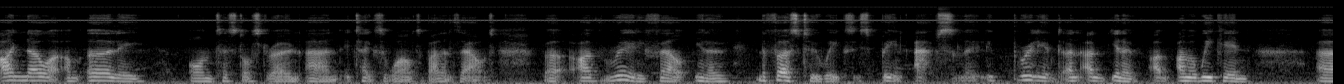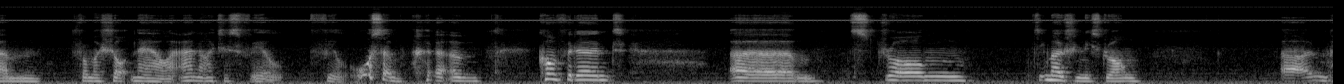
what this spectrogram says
I know I'm early on testosterone and it takes a while to balance out but I've really felt, you know, in the first two weeks it's been absolutely brilliant, and and you know I'm, I'm a week in um, from a shot now, and I just feel feel awesome, um, confident, um, strong, emotionally strong, um,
